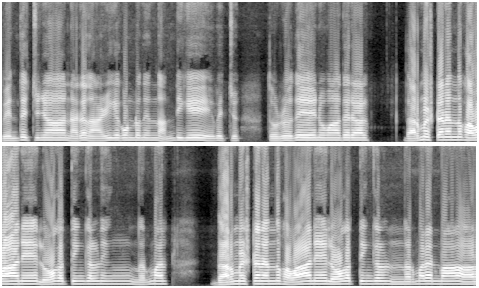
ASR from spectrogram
ബന്ധിച്ചു ഞാൻ നരനാഴിക കൊണ്ടു നിന്ന് അന്തികേ വെച്ചു തൊഴുതേനുമാതരാൽ. ധർമ്മിഷ്ഠനെന്ന് ഭവാനെ ലോകത്തിങ്കൽ നിർമ്മൽ ധർമ്മിഷ്ഠനെന്ന് ഭവാനെ ലോകത്തിങ്കൽ നിർമ്മലന്മാർ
